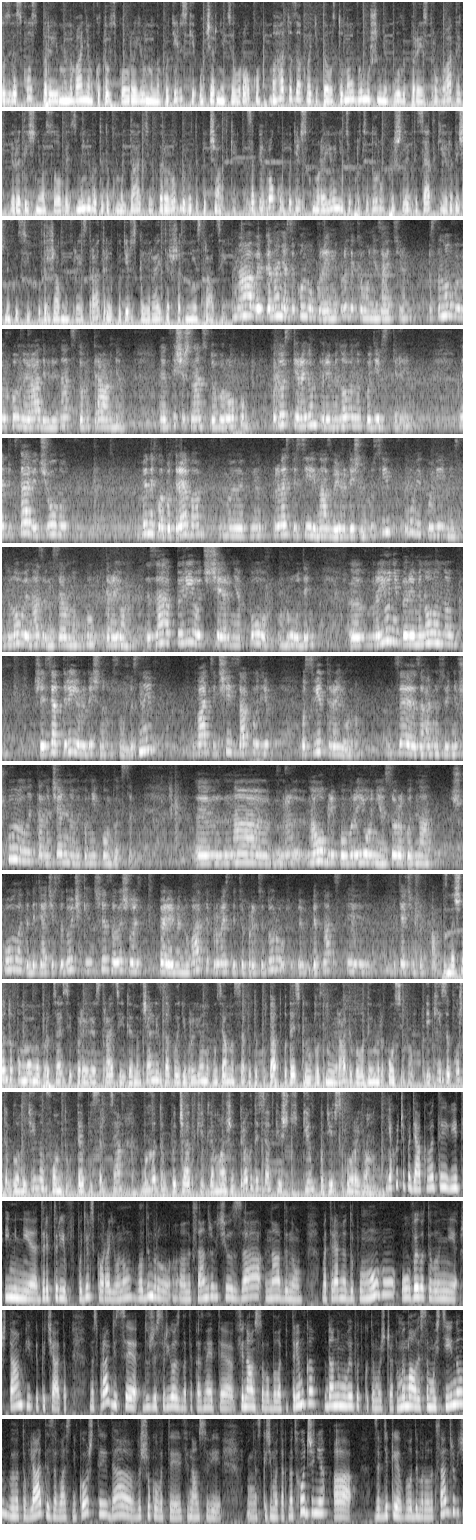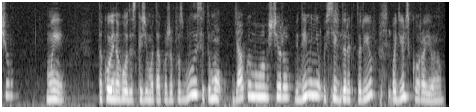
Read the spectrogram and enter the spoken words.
У зв'язку з переіменуванням Котовського району на Подільський у червні цього року багато закладів та установ вимушені були переєструвати юридичні особи, змінювати документацію, перероблювати печатки. За півроку у Подільському районі цю процедуру пройшли десятки юридичних осіб у державних реєстраторів Подільської райдержадміністрації. на виконання закону України про декомунізацію постановою Верховної Ради від 19 травня е, 2016 року Котовський район перейменовано в Подільський район. На підставі чого виникла потреба привести всі назви юридичних осіб у відповідність до нової назви населеного пункту та району. За період з червня по грудень е, в районі перейменовано 63 юридичних особи. З них 26 закладів освіти району. Це загальноосвітні школи та навчально-виховні комплекси. Е, На, на обліку в районі 41 школа та дитячі садочки. Ще залишилось перейменувати, провести цю процедуру е, 15 дитячим садкам. Значну допомогу у процесі перереєстрації для навчальних закладів району узяв на себе депутат Одеської обласної ради Володимир Осіпов, який за кошти благодійного фонду Теплі серця виготовив печатки для майже трьох десятків шкіл Подільського району. Я хочу подякувати від імені директорів Подільського району Володимиру Олександровичу за надану матеріальну допомогу у виготовленні штампів і печаток. Насправді це дуже серйозна така, знаєте, фінансова була підтримка в даному випадку, тому що ми мали самостійно виготовляти за власні кошти, да, вишукувати фінансові, скажімо так, надходження. А завдяки Володимиру Олександровичу ми такої нагоди, скажімо так, уже позбулися. Тому дякуємо вам щиро від імені усіх Спасибо. директорів Спасибо. Подільського району.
